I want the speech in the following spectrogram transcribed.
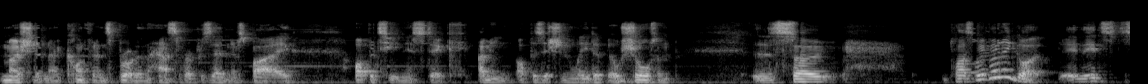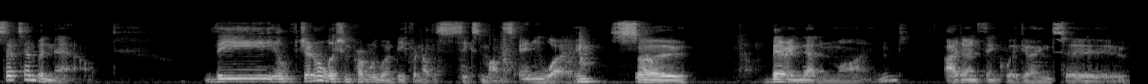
motion of no confidence brought in the House of Representatives by opportunistic, I mean, opposition leader Bill Shorten. So, plus, we've only got, it's September now. The general election probably won't be for another six months anyway. So, bearing that in mind, I don't think we're going to,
